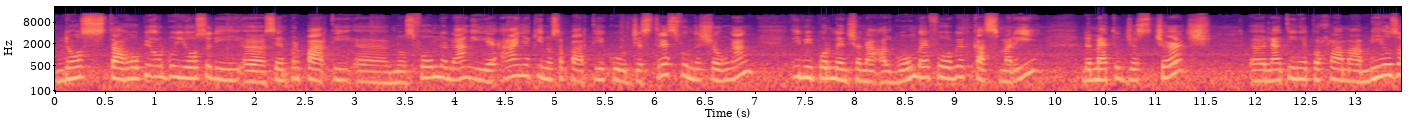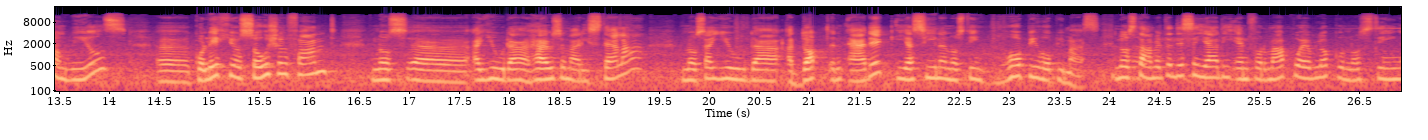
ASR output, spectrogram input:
Nós estamos muito orgulhosos de uh, sempre parte uh, nos fundos nan e anya aqui nossa parte com as três fundações nan e me por mencionar algum, bijvoorbeeld Casmarie, de Methodist Church. Eh, uh, nating het programa Meals on Wheels, uh, Colegio Social Fund, nos uh, ayuda Huizen Maristella, nos ayuda Adopt an Addict y así nos ting hopi hopi más. Nos también te ya de informar pueblo con nos ting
